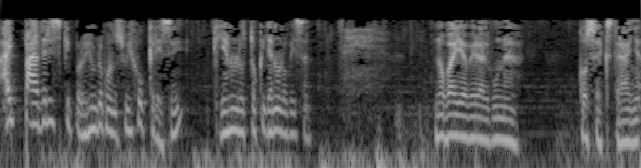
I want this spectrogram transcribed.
Hay padres que, por ejemplo, cuando su hijo crece, que ya no lo tocan, ya no lo besan. No vaya a haber alguna cosa extraña.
